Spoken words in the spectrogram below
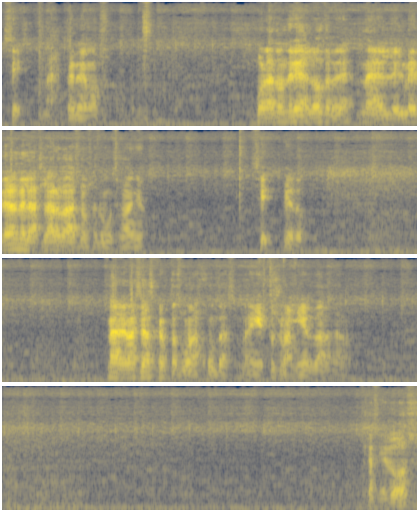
Sí, perdemos. Por la tontería del otro, ¿eh? Nah, el, el medrar de las larvas nos hace mucho daño. Sí, pierdo. Nada, demasiadas cartas buenas juntas. Esto es una mierda. ¿no? ¿Qué hace? ¿Dos?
